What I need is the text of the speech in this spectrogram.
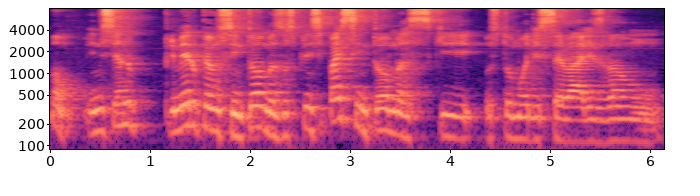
Bom, iniciando Primeiro, pelos sintomas, os principais sintomas que os tumores celares vão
